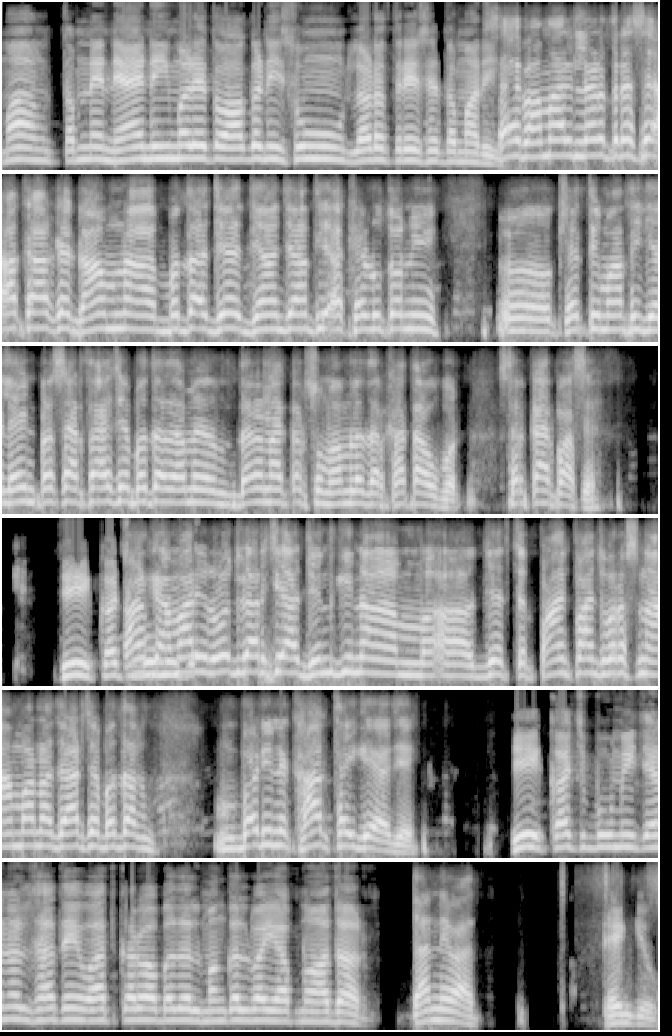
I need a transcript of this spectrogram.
આનામાં તમને ન્યાય નહીં મળે તો આગળની શું લડત રહેશે તમારી? સાહેબ અમારી લડત રહેશે આખે આખે ગામના બધા જે જ્યાં જ્યાંથી આ ખેડૂતોની ખેતીમાંથી જે લાઈન પસાર થાય છે બધા અમે ધરણા કરશું મામલતદાર ખાતા ઉપર સરકાર પાસે. જી કચ્છ કારણ કે અમારી રોજગાર છે આ જિંદગીના જે પાંચ પાંચ વર્ષના આંબાના ઝાડ છે બધા બળીને ખાક થઈ ગયા છે. જી કચ્છ ભૂમિ ચેનલ સાથે વાત કરવા બદલ મંગલભાઈ આપનો આભાર. ધન્યવાદ. થેન્ક યુ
